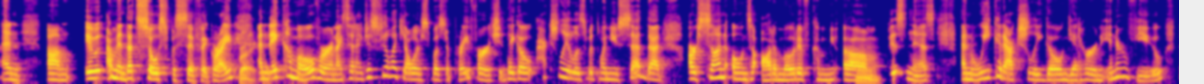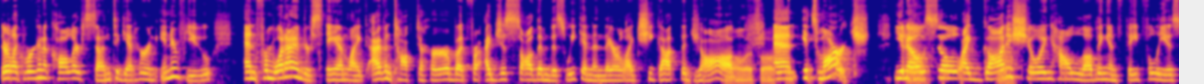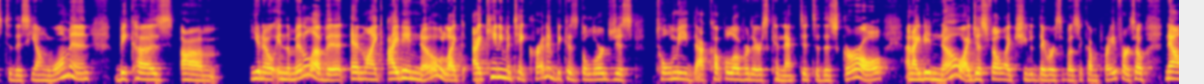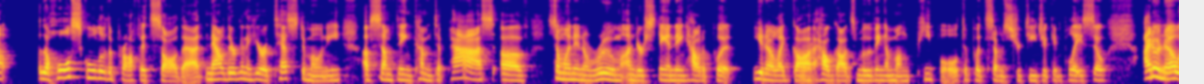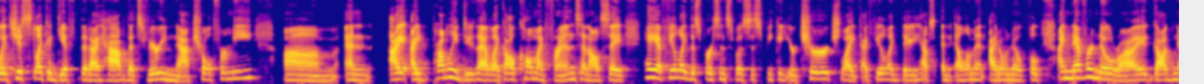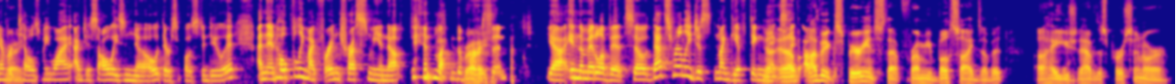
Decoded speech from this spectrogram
And um, it, I mean, that's so specific, right? Right. And they come over, and I said, I just feel like y'all are supposed to pray for her. She, they go, actually, Elizabeth, when you said that, our son owns an automotive commu- um, business, and we could actually go and get her an interview. They're like, we're going to call our son to get her an interview. And from what I understand, like I haven't talked to her, but for I just saw them this weekend, and they're like, she got the job Oh, awesome. and it's March, you know. Wow. So like God Yeah. is showing how loving and faithful he is to this young woman because um you know in the middle of it and like I didn't know like I can't even take credit because the Lord just told me that couple over there is connected to this girl and I didn't know. I just felt like she they were supposed to come pray for her. So now the whole school of the prophets saw that. Now they're going to hear a testimony of something come to pass of someone in a room understanding how to put you know like god Right. how god's moving among people to put some strategic in place so i don't know it's just like a gift that i have that's very natural for me um and I, I probably do that. Like I'll call my friends and I'll say, "Hey, I feel like this person's supposed to speak at your church. Like I feel like they have an element I don't know full. I never know why. God never Right. tells me why. I just always know they're supposed to do it. And then hopefully my friend trusts me enough to invite the Right. person. Yeah, in the middle of it. So that's really just my gifting Yeah, I've, I've experienced that from you, both sides of it. Uh, hey, you should have this person, or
